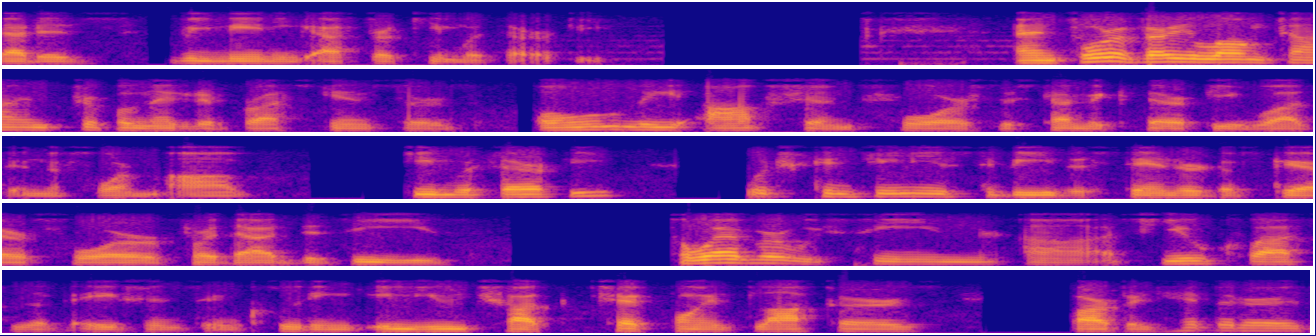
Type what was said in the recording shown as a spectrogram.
that is remaining after chemotherapy. And for a very long time, triple-negative breast cancer's only option for systemic therapy was in the form of chemotherapy, which continues to be the standard of care for, that disease. However, we've seen uh, a few classes of agents, including immune checkpoint blockers, PARP inhibitors,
